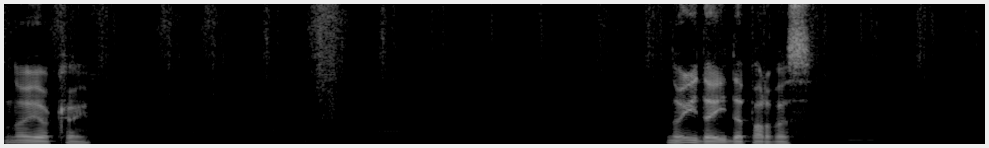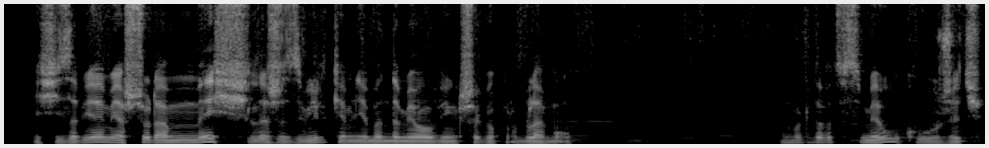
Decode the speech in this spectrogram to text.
No i okej. No idę, idę, Parwes. Jeśli zabiłem jaszczura, myślę, że z wilkiem nie będę miał większego problemu. Mogę nawet w sumie łuku użyć.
